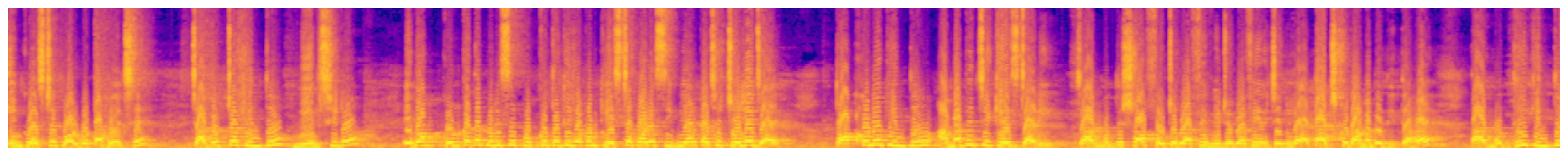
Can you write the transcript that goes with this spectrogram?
ইনকোয়েস্টের পর্বটা হয়েছে। চাদরটা কিন্তু নীল ছিল এবং কলকাতা পুলিশের পক্ষ থেকে যখন কেসটা পরে সিবিআর কাছে চলে যায়, তখনও কিন্তু আমাদের যে কেস ডায়েরি, যার মধ্যে সব ফটোগ্রাফি ভিডিওগ্রাফি যেগুলো অ্যাটাচ করে আমাদের দিতে হয়, তার মধ্যেই কিন্তু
